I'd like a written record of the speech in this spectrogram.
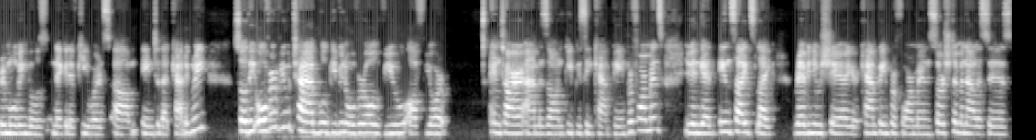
removing those negative keywords um, into that category. So the overview tab will give you an overall view of your entire Amazon PPC campaign performance. You can get insights like revenue share, your campaign performance, search term analysis,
